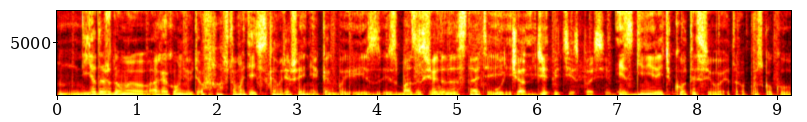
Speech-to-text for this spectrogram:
Я даже думаю о каком-нибудь автоматическом решении, как бы из, из базы все это достать и, чат GPT спроси, да. и сгенерить код из всего этого, поскольку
